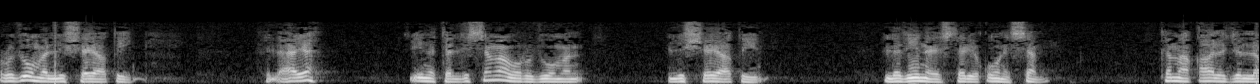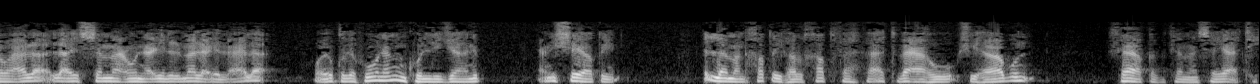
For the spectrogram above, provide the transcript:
رجوما للشياطين. في الآية زينة للسماء ورجوما للشياطين الذين يسترقون السمع كما قال جل وعلا لا يسمعون إلى الملأ الأعلى ويقذفون من كل جانب يعني الشياطين. إلا من خطف الخطفة فأتبعه شهاب ثاقب كما سيأتي.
